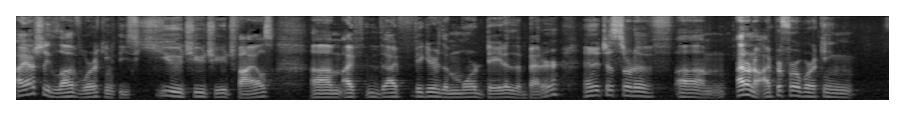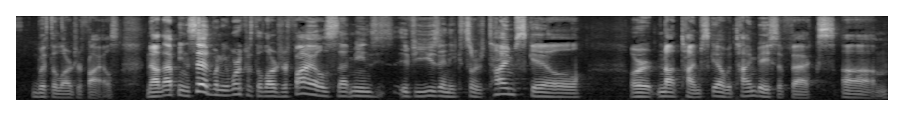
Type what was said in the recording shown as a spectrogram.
I actually love working with these huge, huge, huge files. Um, I I figure the more data, the better, and it just sort of um, I don't know. I prefer working with the larger files. Now that being said, when you work with the larger files, that means if you use any sort of time scale or not time scale, but time based effects, um,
